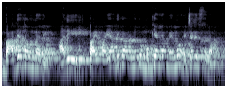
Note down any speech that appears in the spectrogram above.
బాధ్యత ఉన్నది. అది పై పై అధికారులకు ముఖ్యంగా మేము హెచ్చరిస్తున్నాం.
